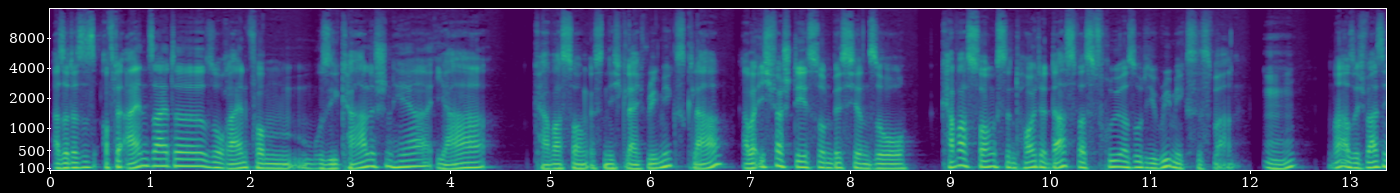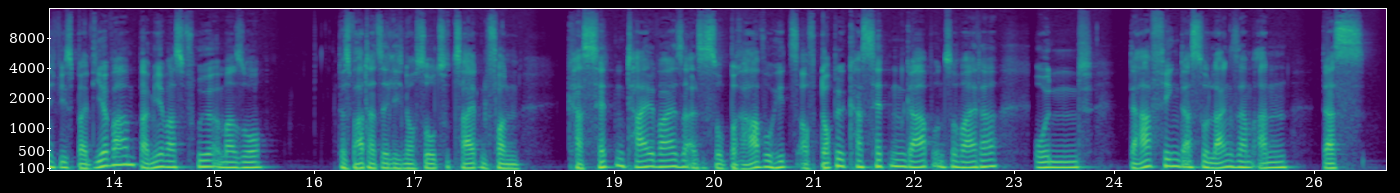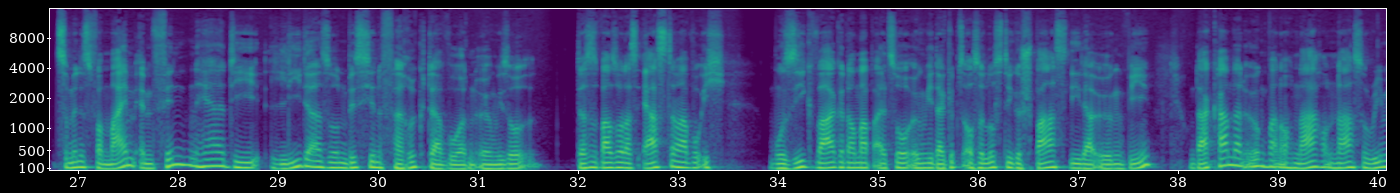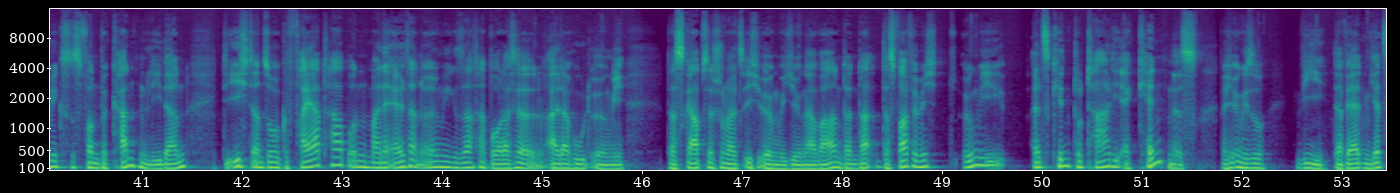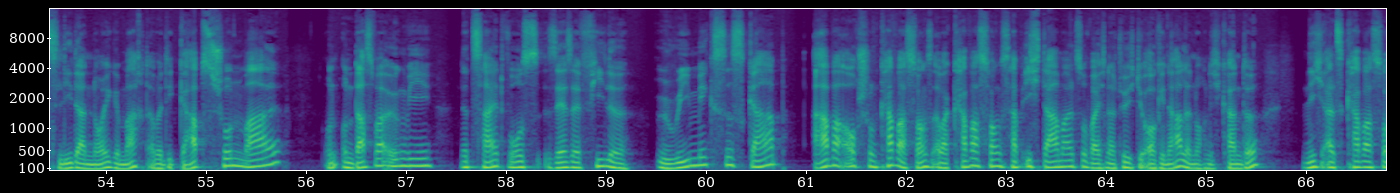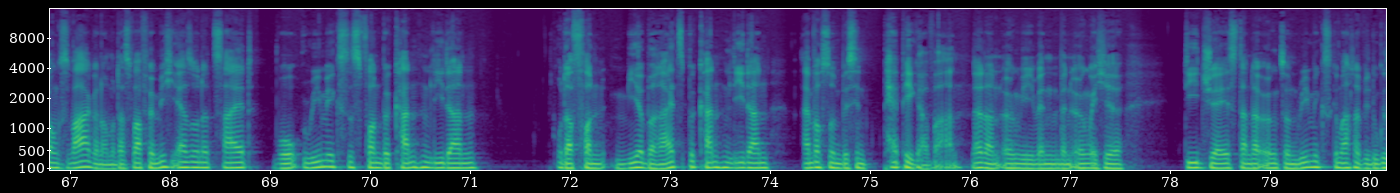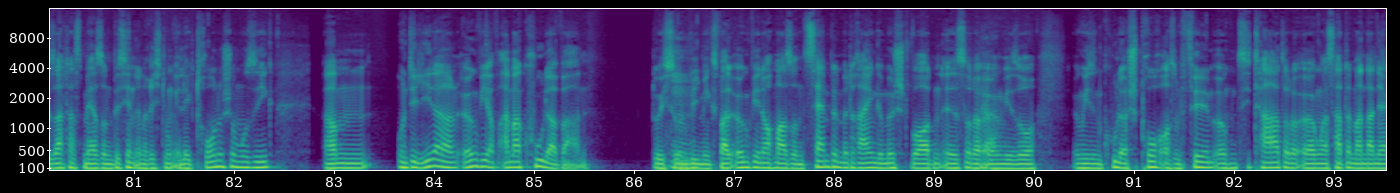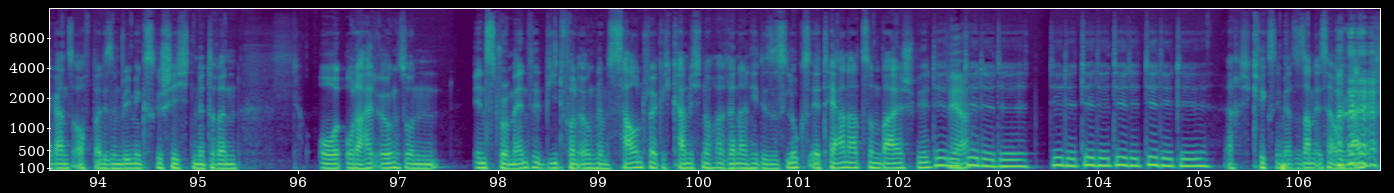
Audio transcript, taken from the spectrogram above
also das ist auf der einen Seite so rein vom musikalischen her, ja, Coversong ist nicht gleich Remix, klar, aber ich verstehe es so ein bisschen so, Coversongs sind heute das, was früher so die Remixes waren. Mhm. Na, also ich weiß nicht, wie es bei dir war. Bei mir war es früher immer so, das war tatsächlich noch so zu Zeiten von Kassetten teilweise, als es so Bravo-Hits auf Doppelkassetten gab und so weiter. Und da fing das so langsam an, dass zumindest von meinem Empfinden her die Lieder so ein bisschen verrückter wurden. Irgendwie so, das war so das erste Mal, wo ich Musik wahrgenommen habe, als so irgendwie, da gibt es auch so lustige Spaßlieder irgendwie. Und da kamen dann irgendwann auch nach und nach so Remixes von bekannten Liedern, die ich dann so gefeiert habe und meine Eltern irgendwie gesagt haben, boah, das ist ja ein alter Hut irgendwie. Das gab es ja schon, als ich irgendwie jünger war. Und dann, da, das war für mich irgendwie als Kind total die Erkenntnis. Weil ich irgendwie so, wie, da werden jetzt Lieder neu gemacht, aber die gab es schon mal. Und, und das war irgendwie eine Zeit, wo es sehr, sehr viele Remixes gab, aber auch schon Coversongs. Aber Coversongs habe ich damals so, weil ich natürlich die Originale noch nicht kannte, nicht als Coversongs wahrgenommen. Und das war für mich eher so eine Zeit, wo Remixes von bekannten Liedern oder von mir bereits bekannten Liedern einfach so ein bisschen peppiger waren. Ne, dann irgendwie, wenn, wenn irgendwelche DJs dann da irgend so einen Remix gemacht haben, wie du gesagt hast, mehr so ein bisschen in Richtung elektronische Musik. Ähm, und die Lieder dann irgendwie auf einmal cooler waren durch so einen Mhm. Remix, weil irgendwie nochmal so ein Sample mit reingemischt worden ist oder Ja. irgendwie so, irgendwie so ein cooler Spruch aus dem Film, irgendein Zitat oder irgendwas hatte man dann ja ganz oft bei diesen Remix-Geschichten mit drin. O oder halt irgend so ein Instrumental-Beat von irgendeinem Soundtrack. Ich kann mich noch erinnern, hier dieses Lux Eterna zum Beispiel. Ja. Ach, ich krieg's nicht mehr zusammen, ist ja auch egal.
